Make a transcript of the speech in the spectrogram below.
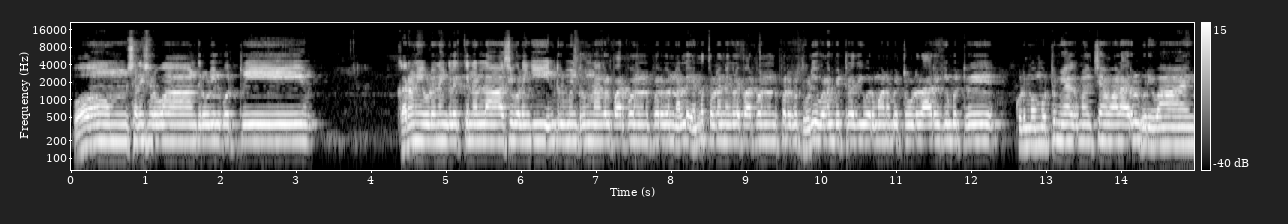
ஓம் சனீஸ்வரவான் திருவடியில் போற்றி. கருணையுடன் எங்களுக்கு நல்ல ஆசை வழங்கி இன்றும் இன்றும் நாங்கள் பார்ப்பவன் நினைப்பவர்கள் நல்ல எண்ணத்துடன் எங்களை பார்ப்பவன் நினைப்பவர்கள் தொழில் வளம் பெற்று அதிக வருமானம் பெற்று உடல் ஆரோக்கியம் பெற்று குடும்பம் ஒற்றுமையாக மகிழ்ச்சியாக வாழ அருள் புரிவாய்.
